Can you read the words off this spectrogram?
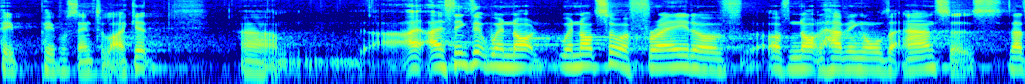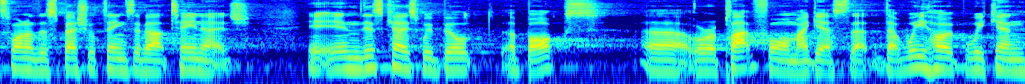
pe people seem to like it. Um, I, I, think that we're not, we're not so afraid of, of not having all the answers. That's one of the special things about teenage. In this case, we built a box uh, or a platform, I guess, that, that we hope we can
